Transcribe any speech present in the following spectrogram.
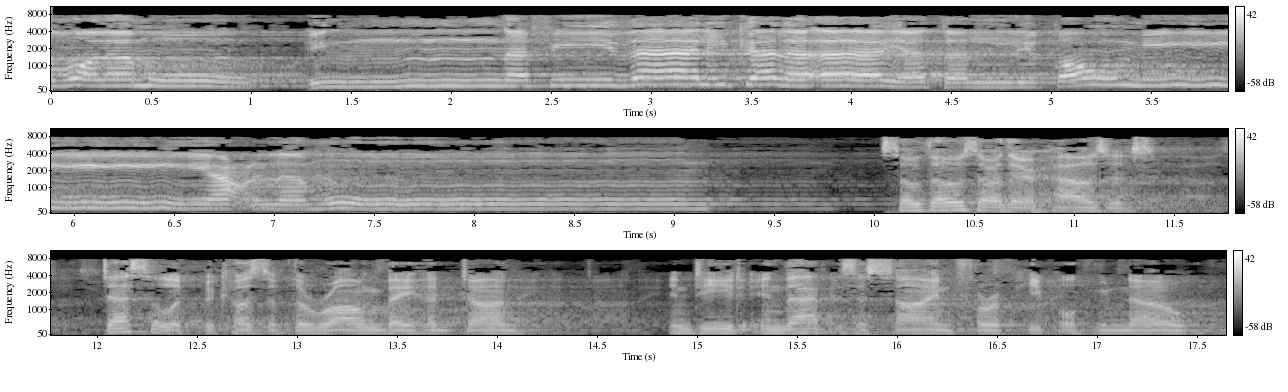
ظلموا إن في ذلك لآية لقوم يعلمون So those are their houses, desolate because of the wrong they had done. Indeed, in that is a sign for a people who know.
